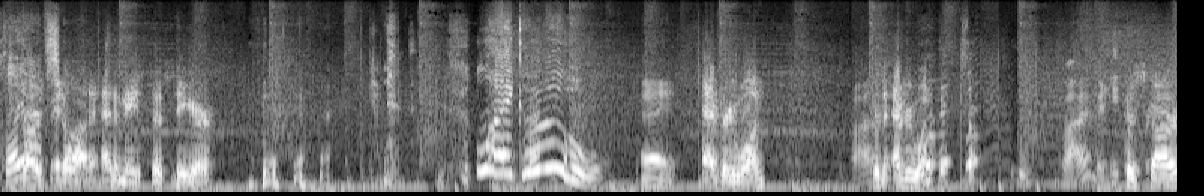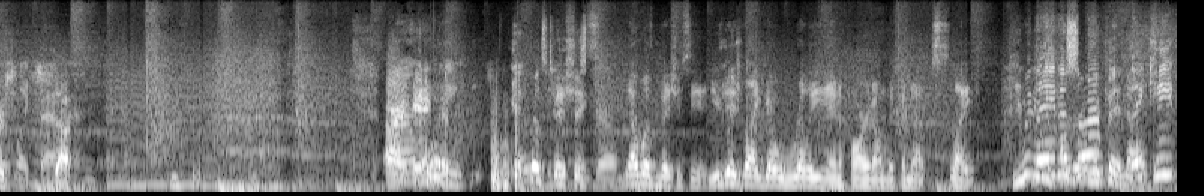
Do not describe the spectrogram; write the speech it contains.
playoffs Stars made a lot of enemies this year. like who? Hey, everyone. Because everyone hates Stars. Well, I mean, because Stars like suck. All right, um, anyway. That was vicious. That was vicious, Ian. You did like go really in hard on the Canucks. Like you went they deserve the it. They keep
